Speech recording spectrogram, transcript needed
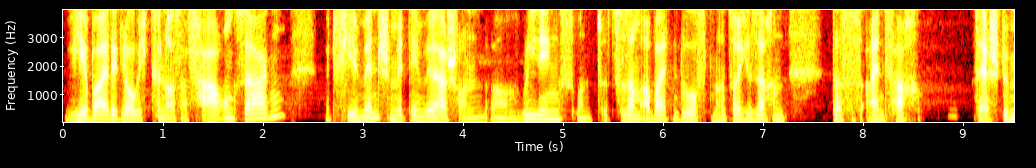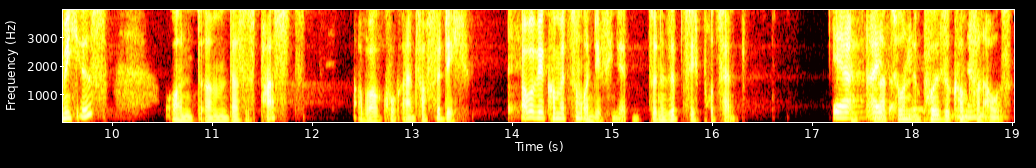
wir beide, glaube ich, können aus Erfahrung sagen, mit vielen Menschen, mit denen wir da schon ähm, Readings und äh, zusammenarbeiten durften und solche Sachen, dass es einfach sehr stimmig ist und ähm, dass es passt. Aber guck einfach für dich. Aber wir kommen jetzt zum Undefinierten, zu den 70 Prozent. Ja, Inspiration, also, Impulse kommen von außen.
